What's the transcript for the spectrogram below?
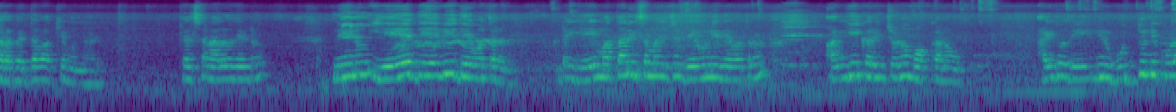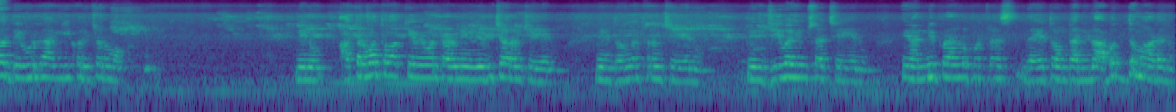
చాలా పెద్ద వాక్యం అన్నాడు. తెలుసా నాలుగోది ఏంటో? నేను ఏ దేవి దేవతలను అంటే ఏ మతానికి సంబంధించిన దేవుని దేవతలను అంగీకరించను మొక్కను. ఐదోది నేను బుద్ధుని కూడా దేవుడిగా అంగీకరించను నేను ఆ తర్వాత వాక్యం ఏమంటాడు? నేను వ్యభిచారం చేయను నేను దొంగతనం చేయను నేను జీవహింస చేయను నేను అన్ని ప్రాణుల పట్ల దయతో ఉంటాను నేను అబద్ధం ఆడను.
